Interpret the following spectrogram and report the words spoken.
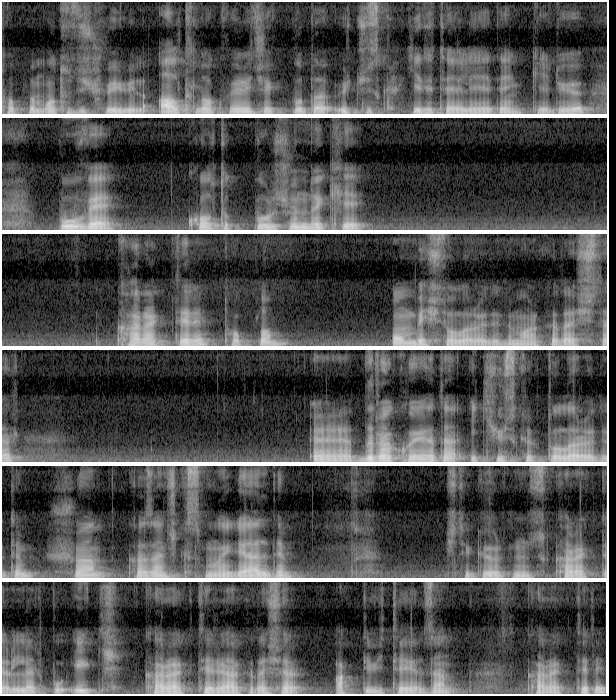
toplam 33,6 log verecek. Bu da 347 TL'ye denk geliyor. Bu ve koltuk burcundaki karakteri toplam 15 dolar ödedim arkadaşlar. Ee, Draco'ya da 240 dolar ödedim. Şu an kazanç kısmına geldim. İşte gördüğünüz karakterler. Bu ilk karakteri arkadaşlar aktivite yazan karakteri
